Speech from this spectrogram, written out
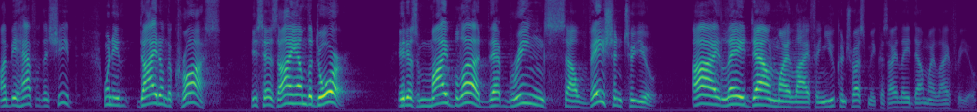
on behalf of the sheep. When he died on the cross, he says, I am the door. It is my blood that brings salvation to you. I laid down my life, and you can trust me because I laid down my life for you.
